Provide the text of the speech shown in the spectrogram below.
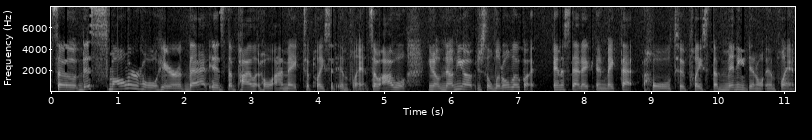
So this smaller hole here, that is the pilot hole I make to place an implant. So I will, you know, numb you up just a little local anesthetic and make that hole to place the mini dental implant.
